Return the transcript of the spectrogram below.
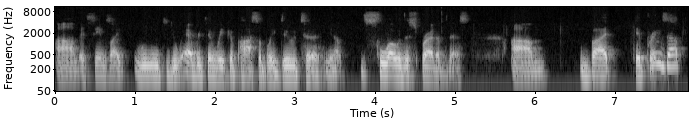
um, it seems like we need to do everything we could possibly do to you know slow the spread of this. Um, but it brings up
